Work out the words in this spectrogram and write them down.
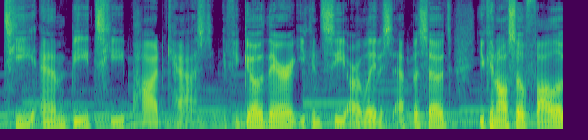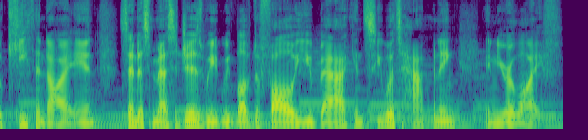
TMBT Podcast. If you go there, you can see our latest episodes. You can also follow Keith and I and send us messages. We, would love to follow you back and see what's happening in your life.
